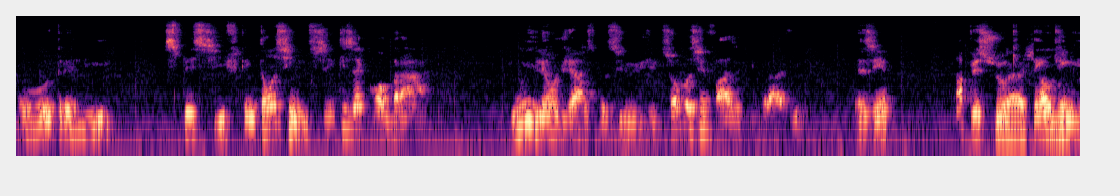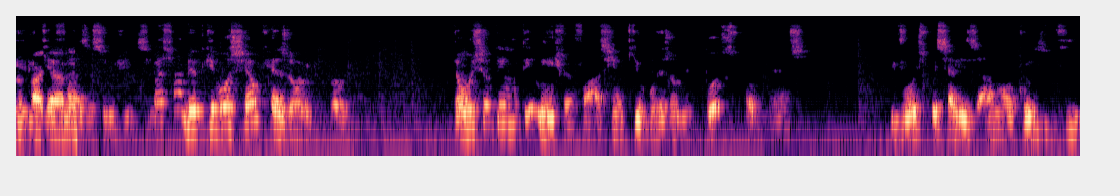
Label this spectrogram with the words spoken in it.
ou outra ali específica. Então, assim, se você quiser cobrar um milhão de reais pela cirurgia que só você faz aqui no Brasil, exemplo, a pessoa Vai que tem dinheiro e quer né? fazer a cirurgia, você vai saber, porque você é o que resolve aquele problema. Então isso eu tenho muito em mente, vai falar assim aqui, eu vou resolver todos os problemas e vou especializar numa coisa que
